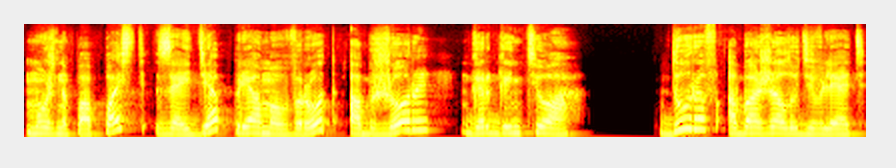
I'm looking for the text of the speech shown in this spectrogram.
можно попасть, зайдя прямо в рот обжоры Гаргантюа. Дуров обожал удивлять.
